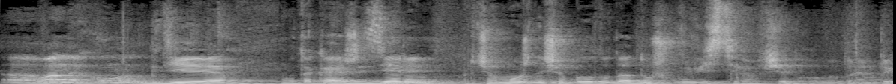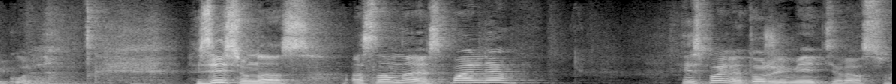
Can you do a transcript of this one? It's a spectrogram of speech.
а, ванных комнат, где вот такая же зелень. Причем можно еще было туда душ вывести. Вообще было бы прям прикольно. Здесь у нас основная спальня. И спальня тоже имеет террасу.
